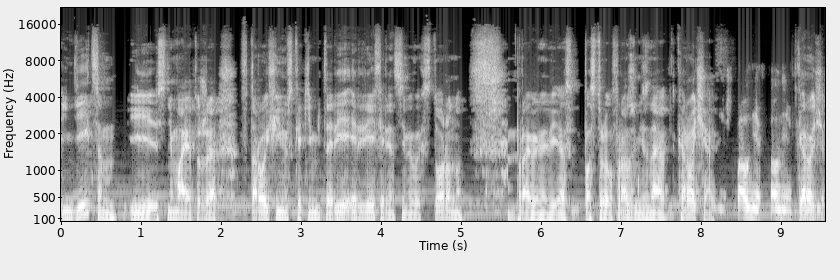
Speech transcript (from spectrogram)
индейцам и снимает уже второй фильм с какими-то ре- референсами в их сторону. Правильно ли я построил фразу, не знаю. Короче. Вполне, вполне. Короче,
